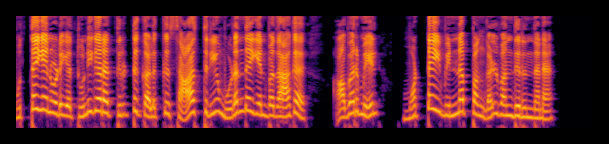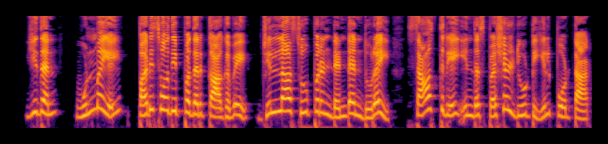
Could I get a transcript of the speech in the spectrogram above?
முத்தையனுடைய துணிகர திருட்டுக்களுக்கு சாஸ்திரியும் உடந்தை என்பதாக அவர் மேல் மொட்டை விண்ணப்பங்கள் வந்திருந்தன. இதன் உண்மையை பரிசோதிப்பதற்காகவே ஜில்லா சூப்பரண்டென்டென்ட் துரை சாஸ்திரியை இந்த ஸ்பெஷல் டியூட்டியில் போட்டார்.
